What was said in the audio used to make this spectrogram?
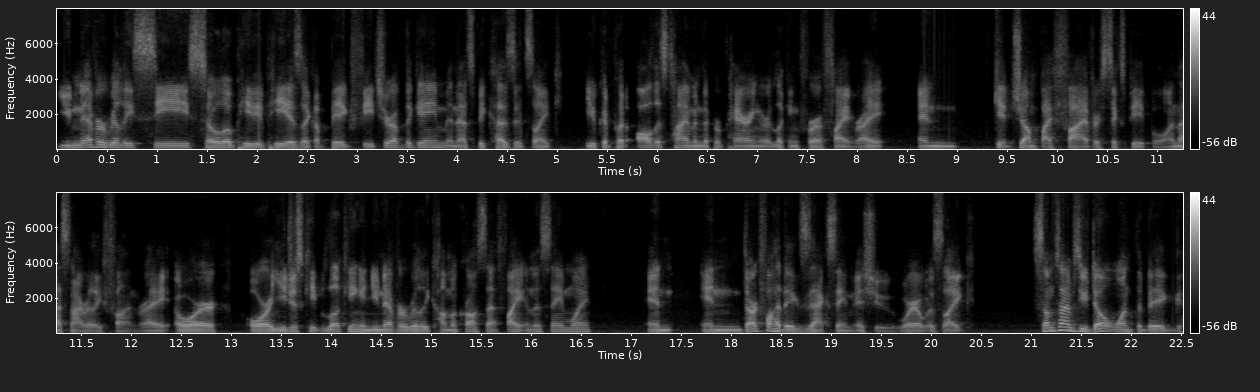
you never really see solo PvP as like a big feature of the game, and that's because it's like you could put all this time into preparing or looking for a fight, right, and get jumped by five or six people, and that's not really fun, right? Or or you just keep looking and you never really come across that fight in the same way. And and Darkfall had the exact same issue where it was like sometimes you don't want the big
